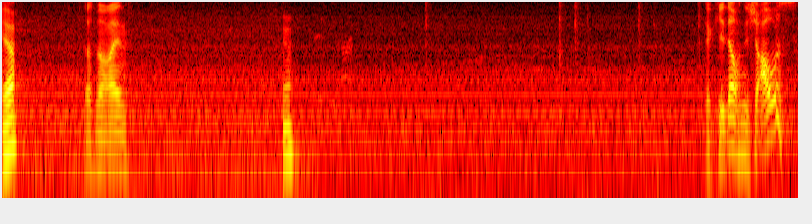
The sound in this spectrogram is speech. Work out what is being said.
Ja. Lass mal rein. Der geht auch nicht aus.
